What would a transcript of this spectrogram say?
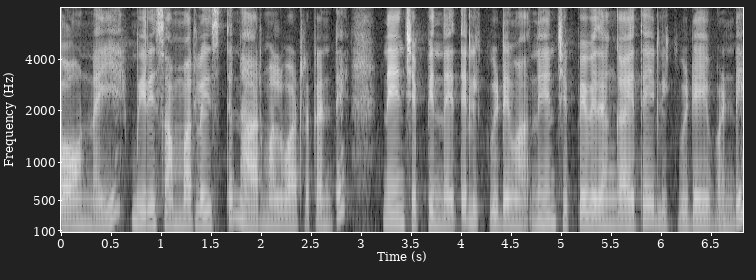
బాగున్నాయి. మీరు సమ్మర్లో ఇస్తే నార్మల్ వాటర్ కంటే నేను చెప్పింది అయితే లిక్విడే నేను చెప్పే విధంగా అయితే లిక్విడే ఇవ్వండి.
